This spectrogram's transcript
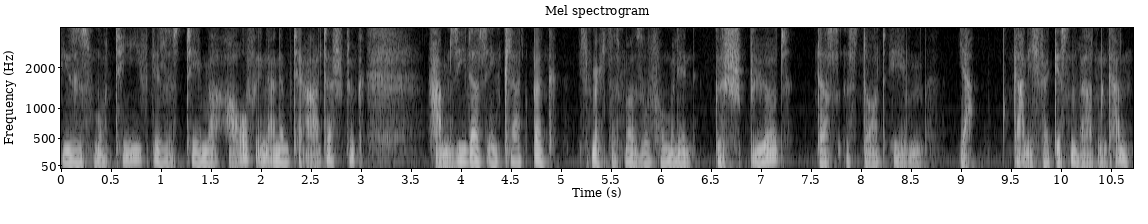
dieses Motiv, dieses Thema auf in einem Theaterstück. Haben Sie das in Gladbeck, ich möchte es mal so formulieren, gespürt, dass es dort eben ja gar nicht vergessen werden kann?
